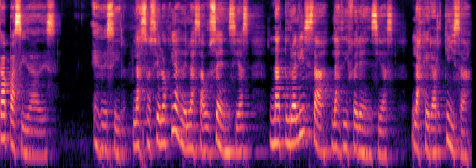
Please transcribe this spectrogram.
capacidades. Es decir, las sociologías de las ausencias naturaliza las diferencias, las jerarquiza.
